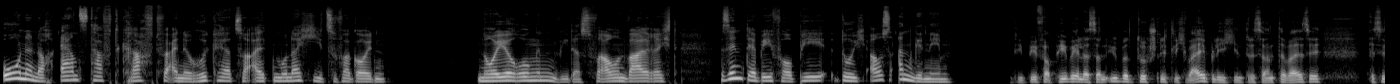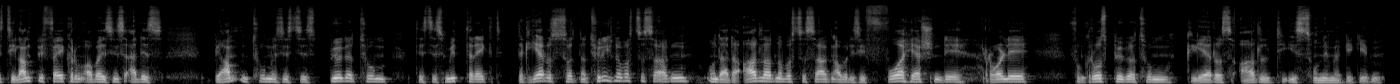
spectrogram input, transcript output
ohne noch ernsthaft Kraft für eine Rückkehr zur alten Monarchie zu vergeuden. Neuerungen wie das Frauenwahlrecht sind der BVP durchaus angenehm. Die BVP-Wähler sind überdurchschnittlich weiblich, interessanterweise. Es ist die Landbevölkerung, aber es ist auch das Beamtentum, es ist das Bürgertum, das das mitträgt. Der Klerus hat natürlich noch was zu sagen und auch der Adel hat noch was zu sagen, aber diese vorherrschende Rolle von Großbürgertum, Klerus, Adel, die ist so nicht mehr gegeben.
